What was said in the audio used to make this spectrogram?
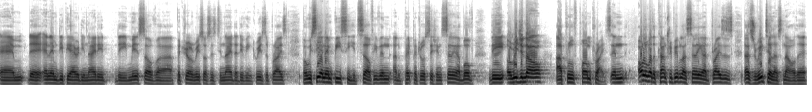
Um, the NMDPRA denied it. The Minister of uh, Petroleum Resources denied that they've increased the price. But we see NNPC itself, even at the petrol station, selling above the original approved pump price. And all over the country, people are selling at prices, that's retailers now, the,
